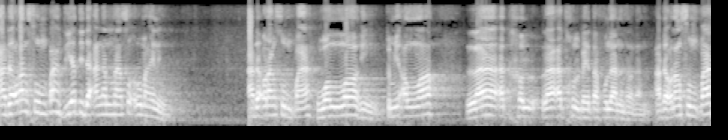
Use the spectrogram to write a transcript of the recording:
Ada orang sumpah dia tidak akan masuk rumah ini. Ada orang sumpah, wallahi demi Allah la adkhul la adkhul baita fulan misalkan. Ada orang sumpah,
